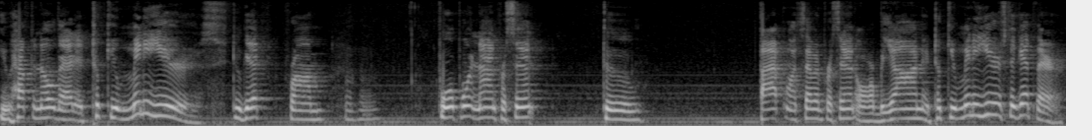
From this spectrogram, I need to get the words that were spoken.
You have to know that it took you many years to get from 4.9% to 5.7% or beyond. It took you many years to get there.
